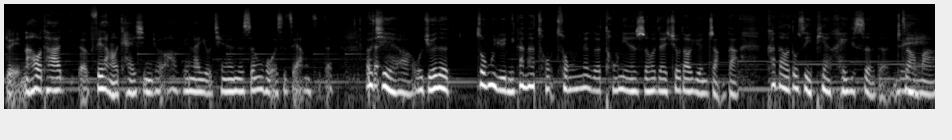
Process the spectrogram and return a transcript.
对，然后他呃非常的开心，就哦，原来有钱人的生活是这样子的。而且啊，我觉得。终于，你看他从从那个童年的时候在修道院长大，看到的都是一片黑色的，你知道吗？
